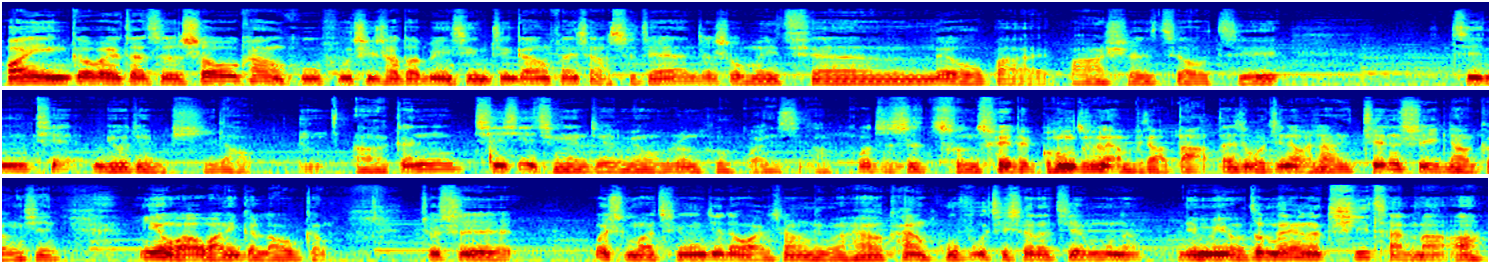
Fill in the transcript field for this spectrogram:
欢迎各位再次收看《胡夫汽车的变形金刚》分享时间，这是我们一千六百八十九集。今天有点疲劳，啊，跟七夕情人节没有任何关系啊，或者是纯粹的工作量比较大。但是我今天晚上坚持一定要更新，因为我要玩一个老梗，就是为什么情人节的晚上你们还要看胡夫汽车的节目呢？你们有这么样的凄惨吗？啊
